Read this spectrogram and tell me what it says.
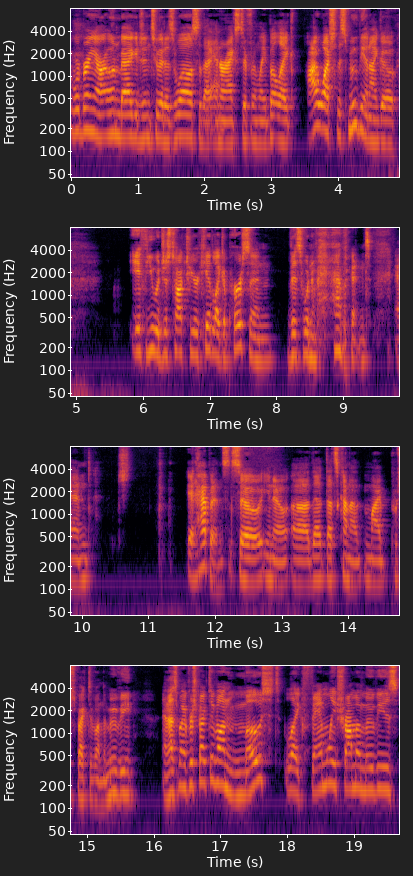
we're bringing our own baggage into it as well so that Yeah. interacts differently but like i watch this movie and i go if you would just talk to your kid like a person this wouldn't have happened and it happens so you know uh, that that's kind of my perspective on the movie and that's my perspective on most like family trauma movies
